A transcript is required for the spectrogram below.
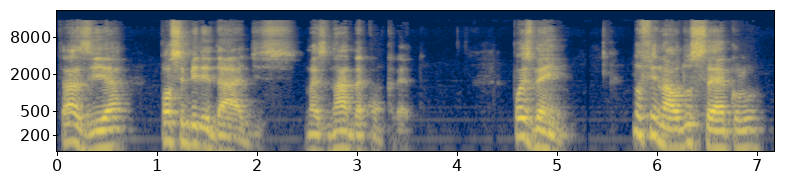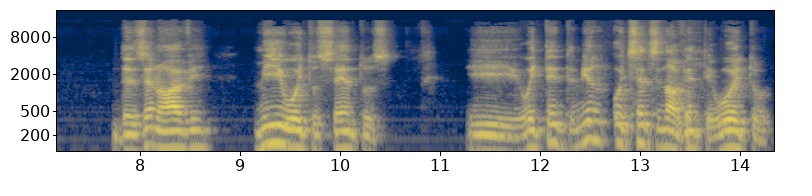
trazia possibilidades, mas nada concreto. Pois bem, no final do século XIX, 1880, 1898,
